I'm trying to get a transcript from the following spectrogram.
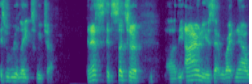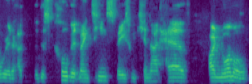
is we relate to each other. And that's, it's such a, uh, the irony is that right now we're in a, this COVID-19 space. We cannot have our normal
